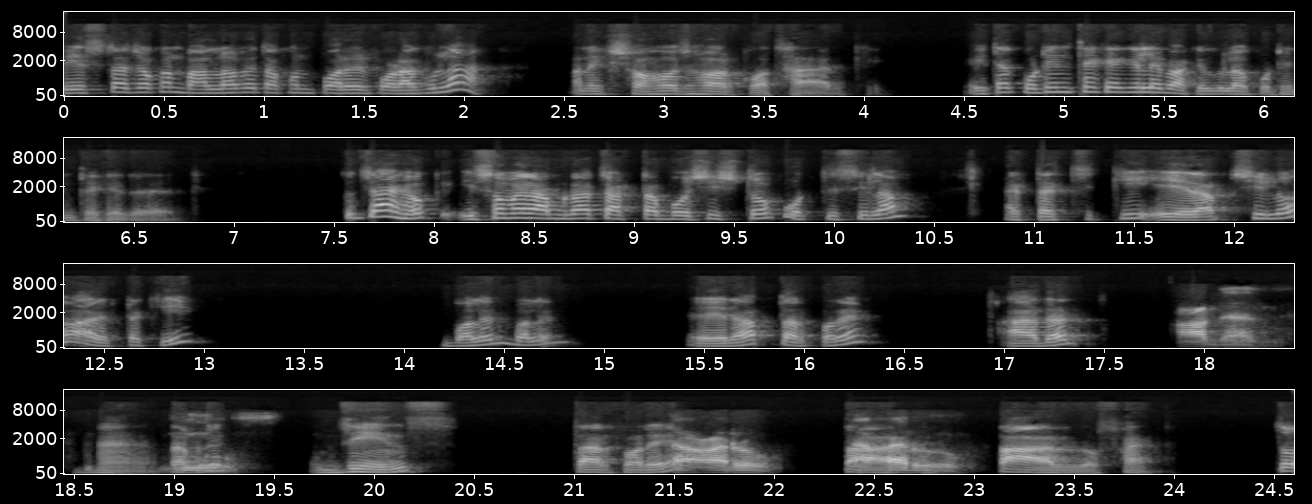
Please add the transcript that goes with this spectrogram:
বেসটা যখন ভালো হবে তখন পরের পড়াগুলা অনেক সহজ হওয়ার কথা আর কি। এটা কঠিন থেকে গেলে বাকিগুলো কঠিন থেকে যায় আর কি। তো যাই হোক ইসমের আমরা চারটা বৈশিষ্ট্য পড়তেছিলাম। একটা কি এরাব ছিল আর একটা কি? বলেন বলেন। এরাব তারপরে আদাদ আদাদ হ্যাঁ তারপরে জিন্স। তারপরে তারুফ তারুফ হ্যাঁ। তো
